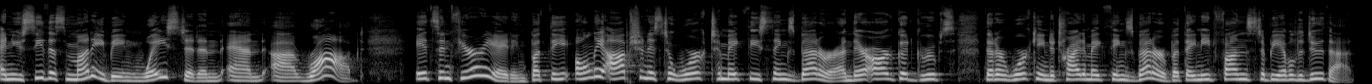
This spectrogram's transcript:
And you see this money being wasted and, and uh, robbed. It's infuriating, but the only option is to work to make these things better. And there are good groups that are working to try to make things better, but they need funds to be able to do that.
